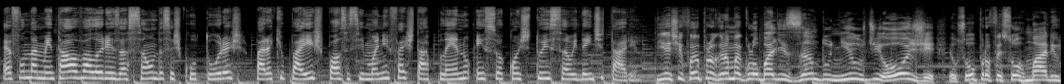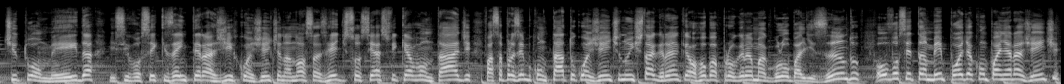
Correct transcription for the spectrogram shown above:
é fundamental a valorização dessas culturas para que o país possa se manifestar pleno em sua constituição identitária. E este foi o programa Globalizando News de hoje. Eu sou o professor Mário Tito Almeida e se quiser interagir com a gente nas nossas redes sociais, fique à vontade. Faça, por exemplo, contato com a gente no Instagram, que é o programa Globalizando, ou você também pode acompanhar a gente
